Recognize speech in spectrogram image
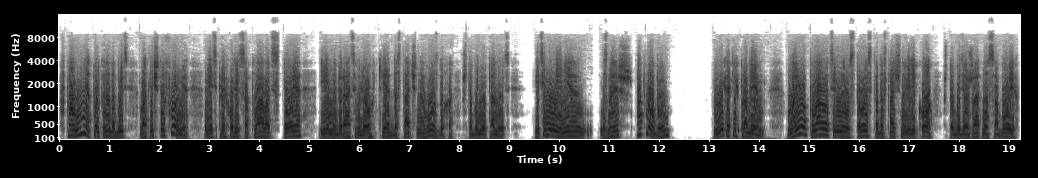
«Вполне, только надо быть в отличной форме, ведь приходится плавать стоя и набирать в легкие достаточно воздуха, чтобы не утонуть. И тем не менее, знаешь, попробуем». «Никаких проблем. Мое плавательное устройство достаточно велико, чтобы держать нас обоих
